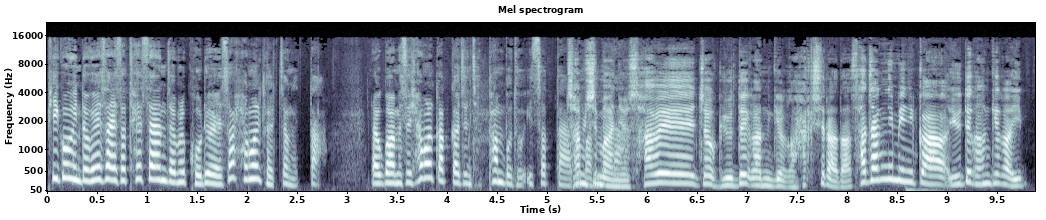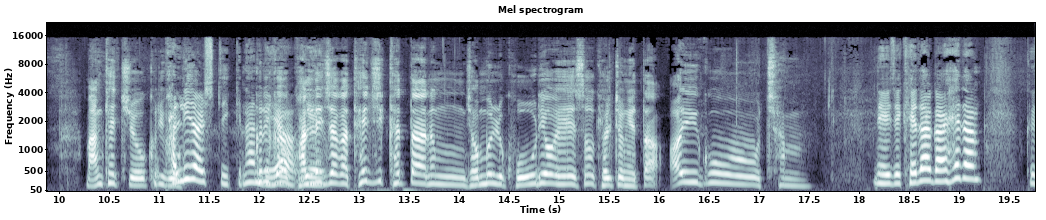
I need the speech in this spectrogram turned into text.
피고인도 회사에서 퇴사한 점을 고려해서 형을 결정했다. 라고 하면서 형을 깎아준 재판부도 있었다. 잠시만요. 사회적 유대 관계가 확실하다. 사장님이니까 유대 관계가 이- 많겠죠. 그리고 관리자일 수도 있긴 한데요. 그러니까 예. 관리자가 퇴직했다는 점을 고려해서 결정했다. 아이고 참. 네, 이제 게다가 해당 그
